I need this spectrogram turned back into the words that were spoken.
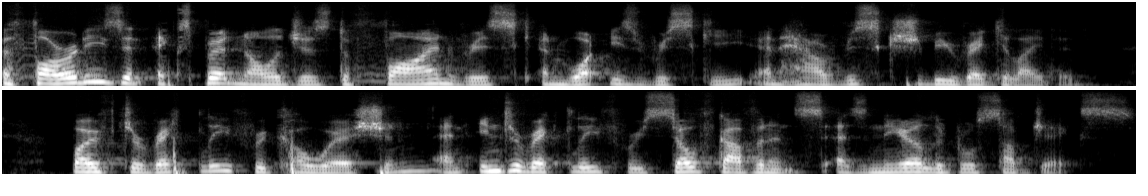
Authorities and expert knowledges define risk and what is risky and how risk should be regulated, both directly through coercion and indirectly through self-governance as neoliberal subjects.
